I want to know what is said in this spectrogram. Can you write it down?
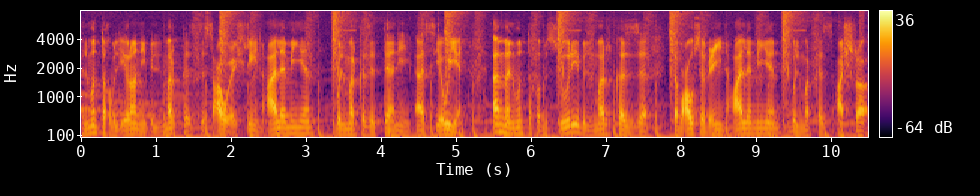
فالمنتخب الإيراني بالمركز 29 عالميا وبالمركز الثاني آسيويا. أما المنتخب السوري بالمركز 77 عالميا وبالمركز 10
